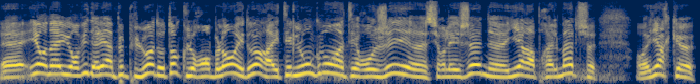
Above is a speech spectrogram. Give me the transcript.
et on a eu envie d'aller un peu plus loin d'autant que Laurent Blanc, Edouard a été longuement interrogé sur les jeunes hier après le match. On va dire que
